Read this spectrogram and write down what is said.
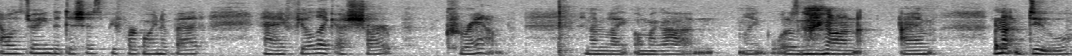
I was doing the dishes before going to bed and I feel like a sharp cramp. And I'm like, oh my God, like what is going on? I'm not due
